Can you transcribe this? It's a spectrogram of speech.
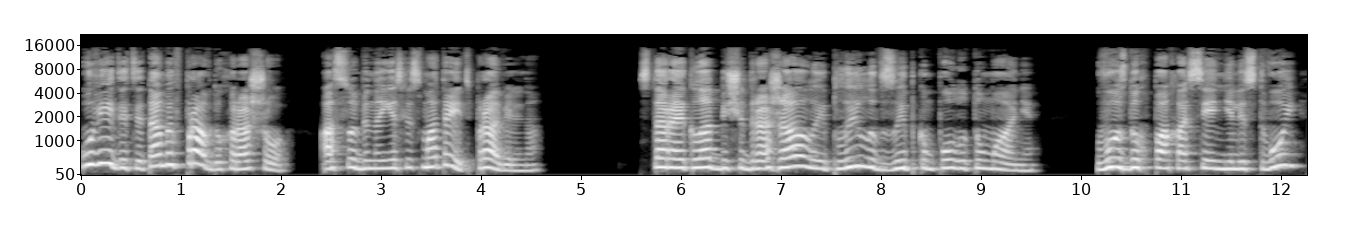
Увидите, там и вправду хорошо, особенно если смотреть правильно. Старое кладбище дрожало и плыло в зыбком полутумане. Воздух пах осенней листвой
